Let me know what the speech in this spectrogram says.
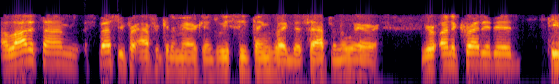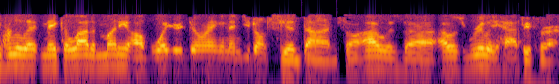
a lot of times, especially for African Americans, we see things like this happen where you're unaccredited, people will make a lot of money off what you're doing, and then you don't see a dime. So I was, uh, I was really happy for her.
